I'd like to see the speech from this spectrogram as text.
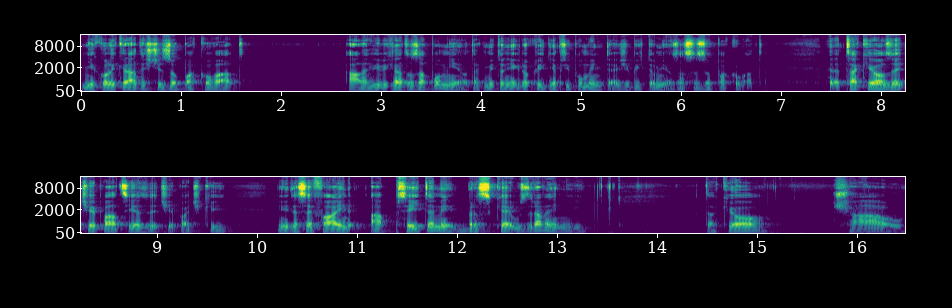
několikrát ještě zopakovat, ale kdybych na to zapomněl, tak mi to někdo klidně připomeňte, že bych to měl zase zopakovat. tak jo, zečepáci a zečepačky, mějte se fajn a přejte mi brzké uzdravení. Tak jo, čau.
